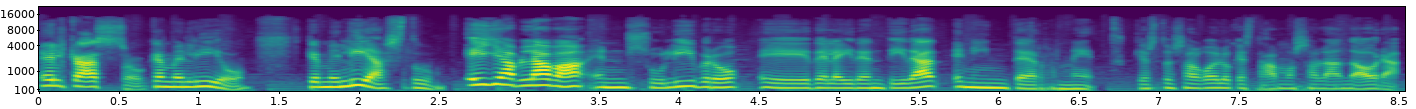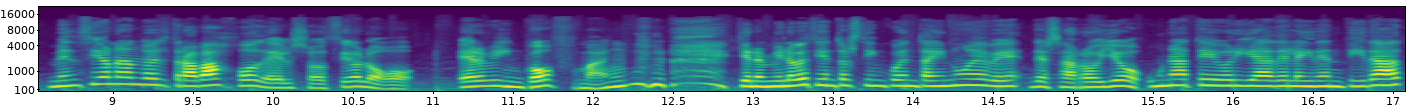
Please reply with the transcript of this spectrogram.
el caso, que me lío, que me lías tú. Ella hablaba en su libro eh, de la identidad en Internet, que esto es algo de lo que estábamos hablando ahora, mencionando el trabajo del sociólogo Erving Goffman, quien en 1959 desarrolló una teoría de la identidad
